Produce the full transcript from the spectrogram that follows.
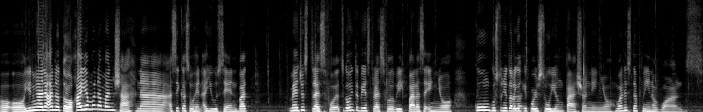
Oo, yun nga lang ano to, kaya mo naman siya na asikasuhin, ayusin, but medyo stressful. It's going to be a stressful week para sa inyo kung gusto niyo talagang i-pursue yung passion ninyo. What is the Queen of Wands?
